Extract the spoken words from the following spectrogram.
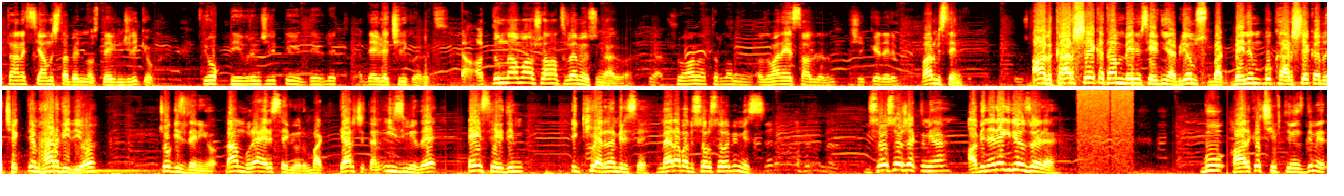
Bir tanesi yanlış da haberin olsun. Devrimcilik yok. Yok devrimcilik değil devlet. Devletçilik evet. Ya, aklımda ama şu an hatırlamıyorsun galiba. Ya şu an hatırlamıyorum. O zaman el salladım. Teşekkür ederim. Var mı senin? Abi Karşıyaka tam benim sevdiğim yer biliyor musun? Bak benim bu Karşıyaka'da çektiğim her video çok izleniyor. Ben burayı ayrı seviyorum. Bak gerçekten İzmir'de en sevdiğim iki yerden birisi. Merhaba bir soru sorabilir miyiz? Bir soru soracaktım ya. Abi nereye gidiyorsunuz öyle? Bu harika çiftimiz değil mi?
